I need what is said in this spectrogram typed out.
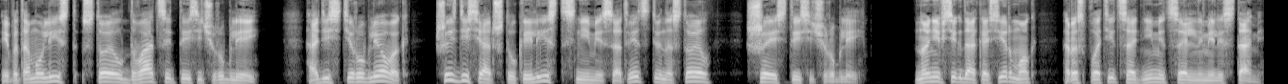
и потому лист стоил 20 тысяч рублей, а десятирублевок 60 штук и лист с ними, соответственно, стоил 6 тысяч рублей. Но не всегда кассир мог расплатиться одними цельными листами.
